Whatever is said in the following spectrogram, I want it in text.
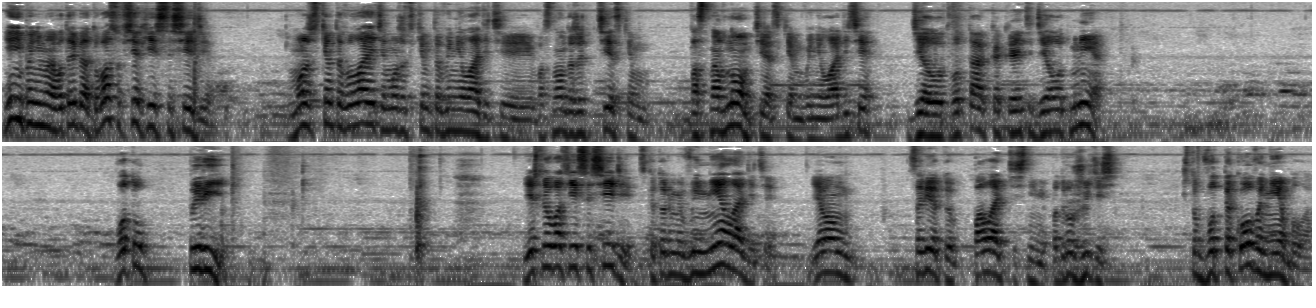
Я не понимаю, вот, ребят, у вас у всех есть соседи. Может, с кем-то вы ладите, может, с кем-то вы не ладите. И в основном даже те, с кем... В основном те, с кем вы не ладите, делают вот так, как эти делают мне. Вот упыри. Если у вас есть соседи, с которыми вы не ладите, я вам советую, поладьте с ними, подружитесь, чтобы вот такого не было.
